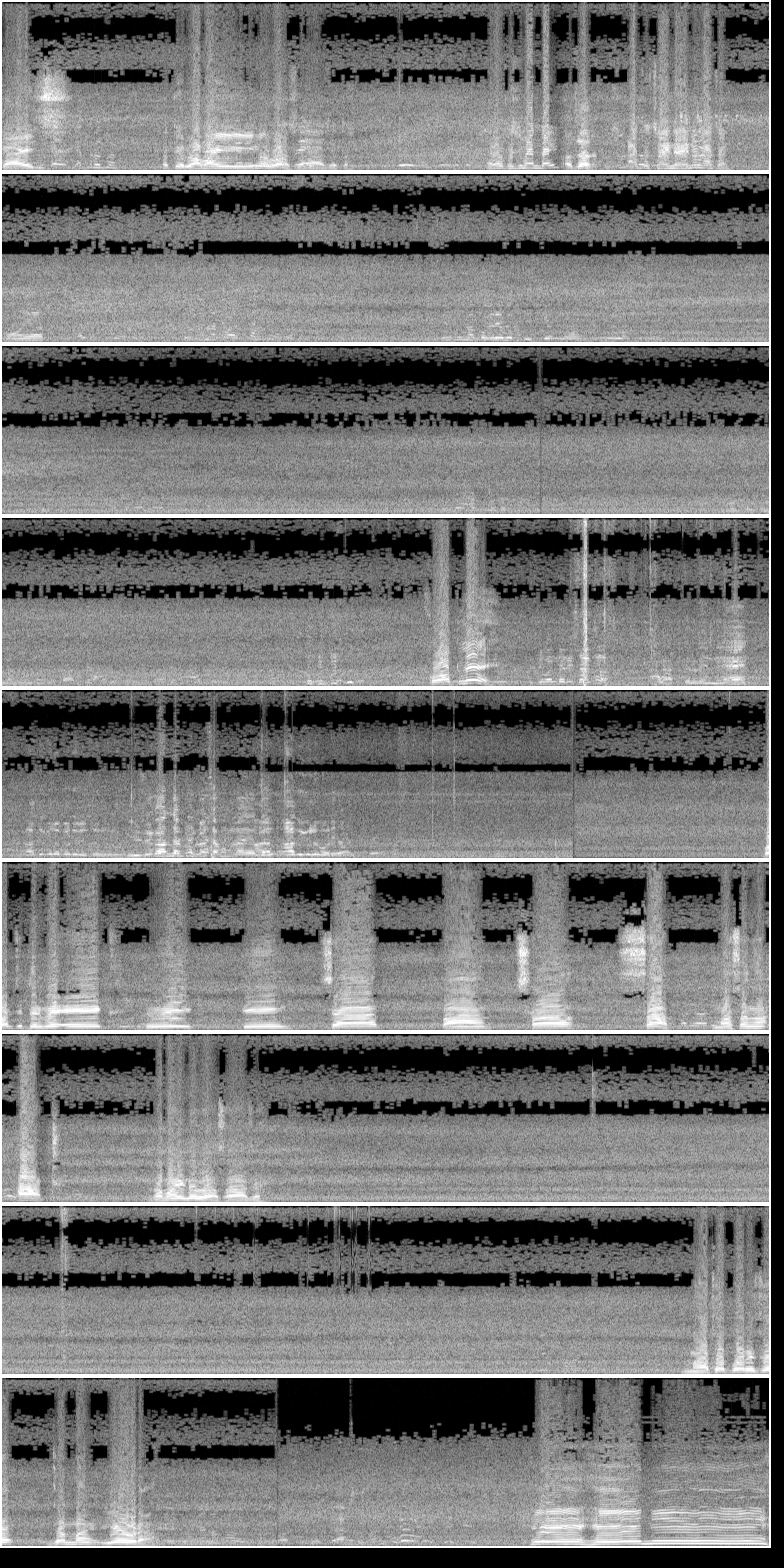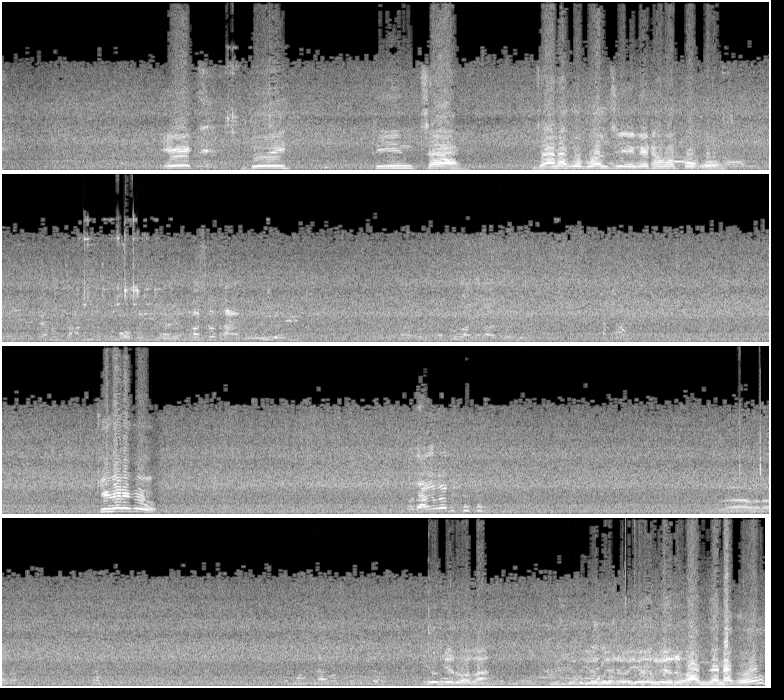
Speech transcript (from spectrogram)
गाइज कति रमाइलो भएछ आज त। होइन खुसीमान दाई। हजुर। आज छैन होइन माछा परेको फिक्यो कतले नि आधी किलो बढी रहेछ नि हिजोको अन्त ठुलो छ मलाई त आधी किलो बढी छ बल्छी एक दुई तिन चार पाँच छ सात मसँग आठ रमाइलो भएछ आज माछा परेछ जम्मा एउटा। हे हे नि। एक दुई तिन चार। जनाको बल चाहिँ एकै ठाउँमा पोको। के गरेको? यो मेरो होला यो मेरो यो मेरो पाँचजनाको हो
